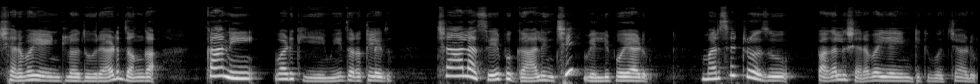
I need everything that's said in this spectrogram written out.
శరవయ్య ఇంట్లో దూరాడు దొంగ. కానీ వాడికి ఏమీ దొరకలేదు. చాలాసేపు గాలించి వెళ్ళిపోయాడు. మరుసటి రోజు పగలు శరవయ్య ఇంటికి వచ్చాడు.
